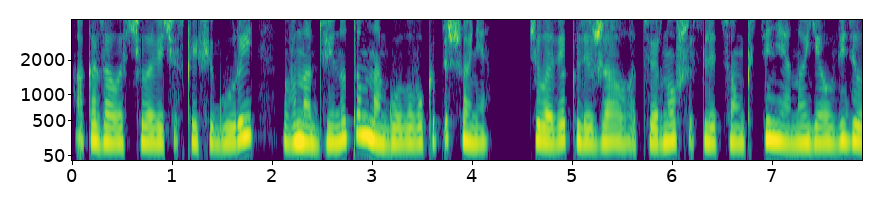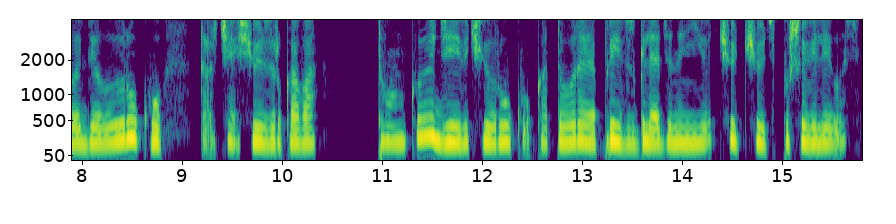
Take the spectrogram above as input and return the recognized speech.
оказалось человеческой фигурой в надвинутом на голову капюшоне. Человек лежал, отвернувшись лицом к стене, но я увидела белую руку, торчащую из рукава. Тонкую девичью руку, которая при взгляде на нее чуть-чуть пошевелилась.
